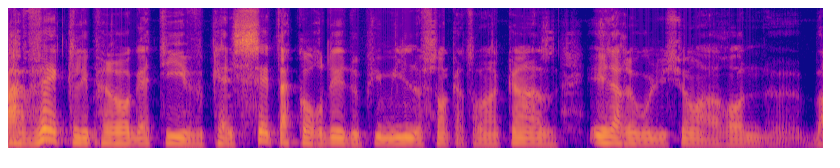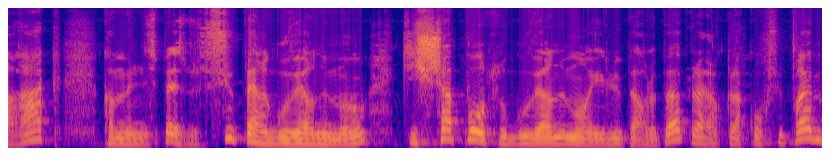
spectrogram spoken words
avec les prérogatives qu'elle s'est accordées depuis 1995 et la révolution Aaron euh, Barak, comme une espèce de super gouvernement qui chapeaute le gouvernement élu par le peuple, alors que la Cour suprême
